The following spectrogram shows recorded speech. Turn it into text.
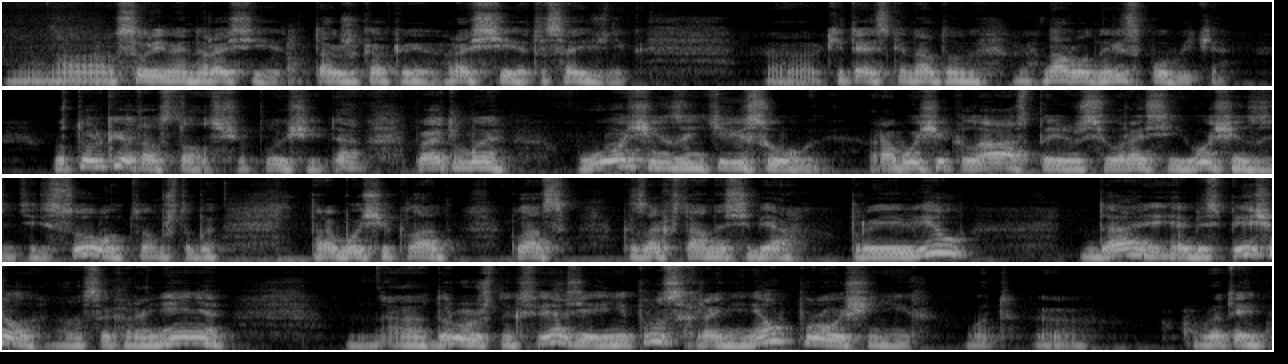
современной России, так же, как и Россия – это союзник Китайской Народной Республики. Вот только это осталось еще получить. Да? Поэтому мы очень заинтересованы. Рабочий класс, прежде всего России, очень заинтересован в том, чтобы рабочий класс, класс Казахстана себя проявил да, и обеспечил сохранение э, дружественных связей, и не просто сохранение, а упрощение их вот, э, в этой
